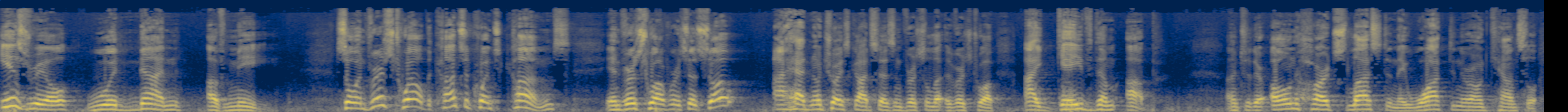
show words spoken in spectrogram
Israel would none of me. So in verse 12, the consequence comes in verse 12 where it says, So I had no choice, God says in verse, 11, verse 12. I gave them up unto their own heart's lust, and they walked in their own counsel.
